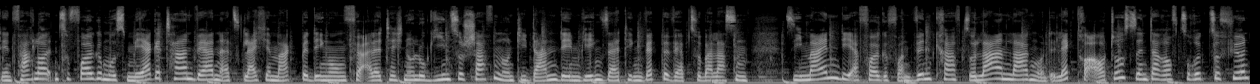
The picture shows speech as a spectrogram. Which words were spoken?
Den Fachleuten zufolge muss mehr getan werden, als gleiche Marktbedingungen für alle Technologien zu schaffen und die dann dem gegenseitigen Wettbewerb zu überlassen. Sie meinen, die Erfolge von Windkraft, Solaranlagen und Elektroautos sind darauf zurückzuführen,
